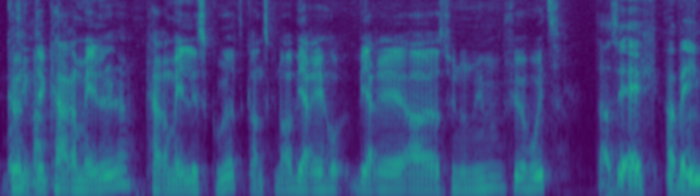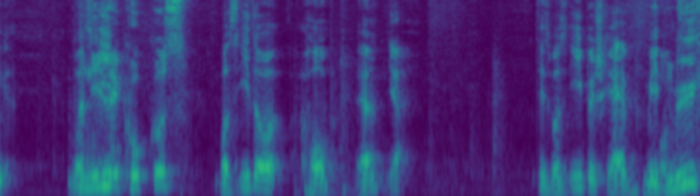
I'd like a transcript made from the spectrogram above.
Ich könnte mein. Karamell, Karamell ist gut, ganz genau, wäre, wäre ein Synonym für Holz. Dass ich euch ein wenig, was, Vanille, ich, Kokos. was ich da habe, ja, Ja. das, was ich beschreibe, mit Und- Milch,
